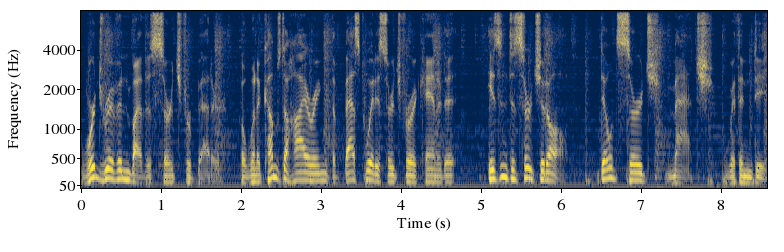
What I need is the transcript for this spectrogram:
We're driven by the search for better. But when it comes to hiring, the best way to search for a candidate isn't to search at all. Don't search match with Indeed.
